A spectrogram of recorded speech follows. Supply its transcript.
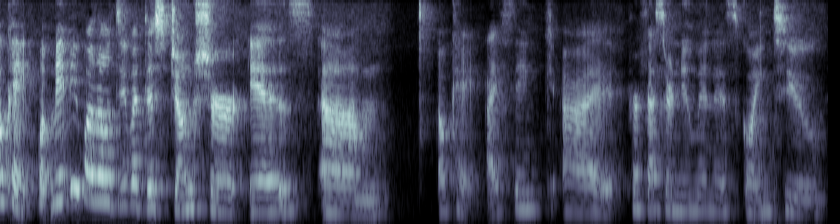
Okay, but maybe what I'll do at this juncture is, um, okay, I think uh, Professor Newman is going to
